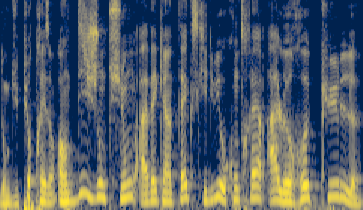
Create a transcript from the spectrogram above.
donc du pur présent, en disjonction avec un texte qui, lui, au contraire, a le recul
